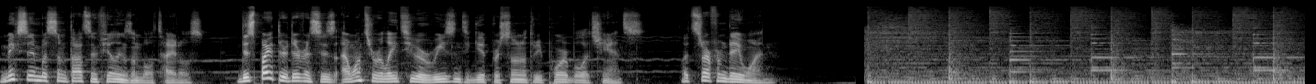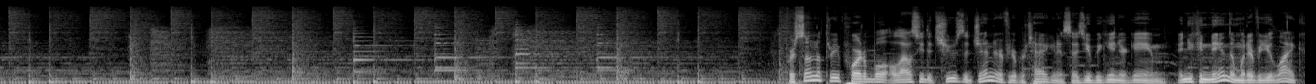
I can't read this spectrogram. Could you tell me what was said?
mixed in with some thoughts and feelings on both titles. Despite their differences, I want to relate to you a reason to give Persona 3 Portable a chance. Let's start from day one. Persona 3 Portable allows you to choose the gender of your protagonist as you begin your game, and you can name them whatever you like.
